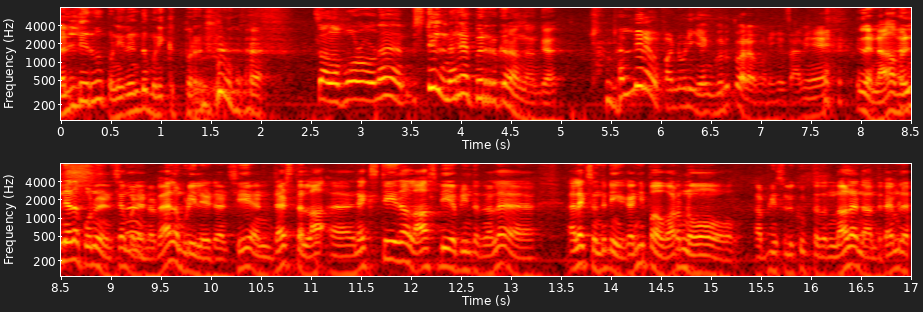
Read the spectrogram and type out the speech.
நள்ளிரவு பன்னிரெண்டு மணிக்கு பிறகு. ஸோ அங்கே போனோடனே ஸ்டில் நிறைய பேர் இருக்கிறாங்க அங்கே. நள்ளிரவு பண்ண மணி என் குருத்வாரா போனீங்க சாமியே இல்லை நான் வெளிநாடு போகணும்னு நினச்சேன் பட் என்னோட வேலை முடியல லேட் ஆச்சு and that's the law next day தான் லாஸ்ட் டே அப்படின்றதுனால அலெக்ஸ் வந்து நீங்கள் கண்டிப்பாக வரணும் அப்படின்னு சொல்லி கூப்பிட்டதுனால நான் அந்த டைமில்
